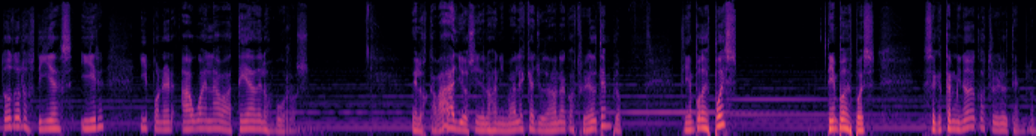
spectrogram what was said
todos los días ir y poner agua en la batea de los burros, de los caballos y de los animales que ayudaban a construir el templo. Tiempo después, tiempo después, se terminó de construir el templo.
